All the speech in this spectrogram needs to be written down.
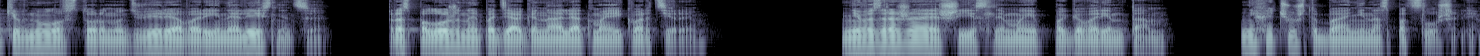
кивнула в сторону двери аварийной лестницы, расположенной по диагонали от моей квартиры. Не возражаешь, если мы поговорим там? Не хочу, чтобы они нас подслушали.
